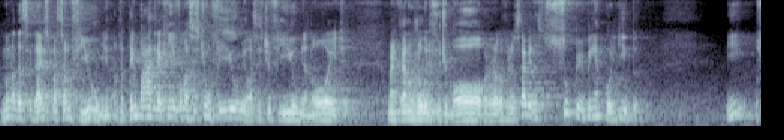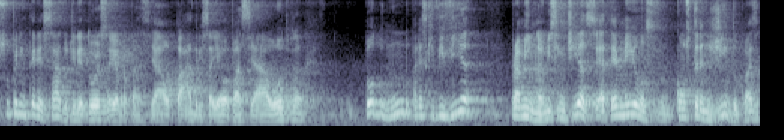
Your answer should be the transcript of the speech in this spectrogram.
numa das cidades passaram um filme, né? tem padre aqui, vamos assistir um filme, eu assisti um filme à noite, marcaram um jogo de futebol para jogar futebol, sabe, super bem acolhido. E super interessado, o diretor saía para passear, o padre saía para passear, outro, todo mundo parece que vivia para mim, eu me sentia até meio constrangido quase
